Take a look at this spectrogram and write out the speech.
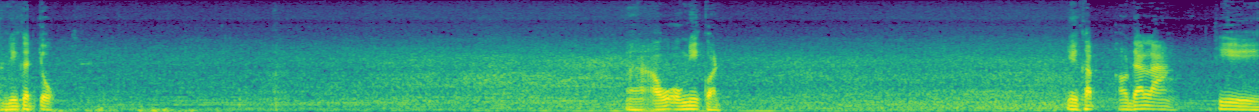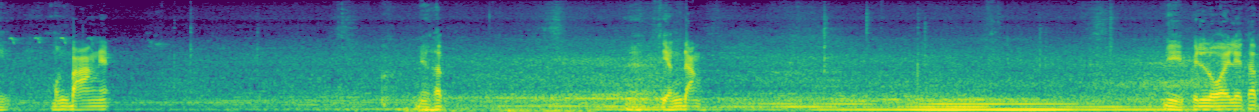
ันนี้กระจก อ่า เอาองค์นี้ก่อน นี่ครับ เอาด้านล่างที่บางๆเนี่ยนี่ครับ เสียงดัง นี่เป็นรอยเลยครับ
